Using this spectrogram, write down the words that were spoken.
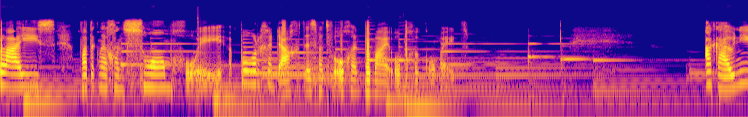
vleis wat ek nou gaan saamgooi. 'n Paar gedagtes wat vanoggend by my opgekom het ek hou nie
